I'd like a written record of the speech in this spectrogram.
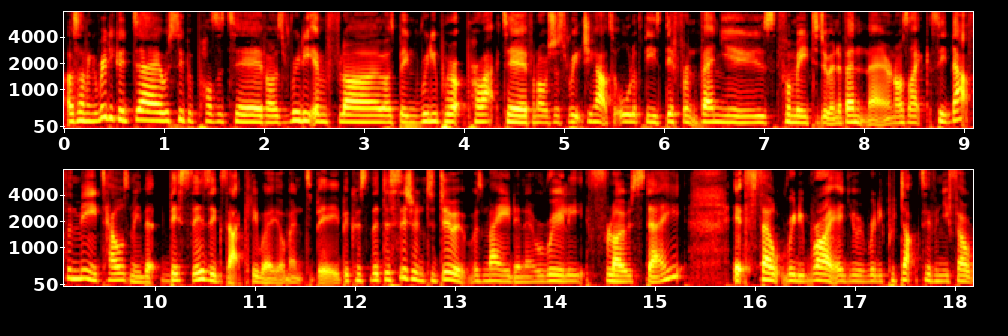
I was having a really good day. I was super positive. I was really in flow. I was being really pro- proactive. And I was just reaching out to all of these different venues for me to do an event there. And I was like, see, that for me tells me that this is exactly where you're meant to be because the decision to do it was made in a really flow state. It felt really right and you were really productive and you felt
